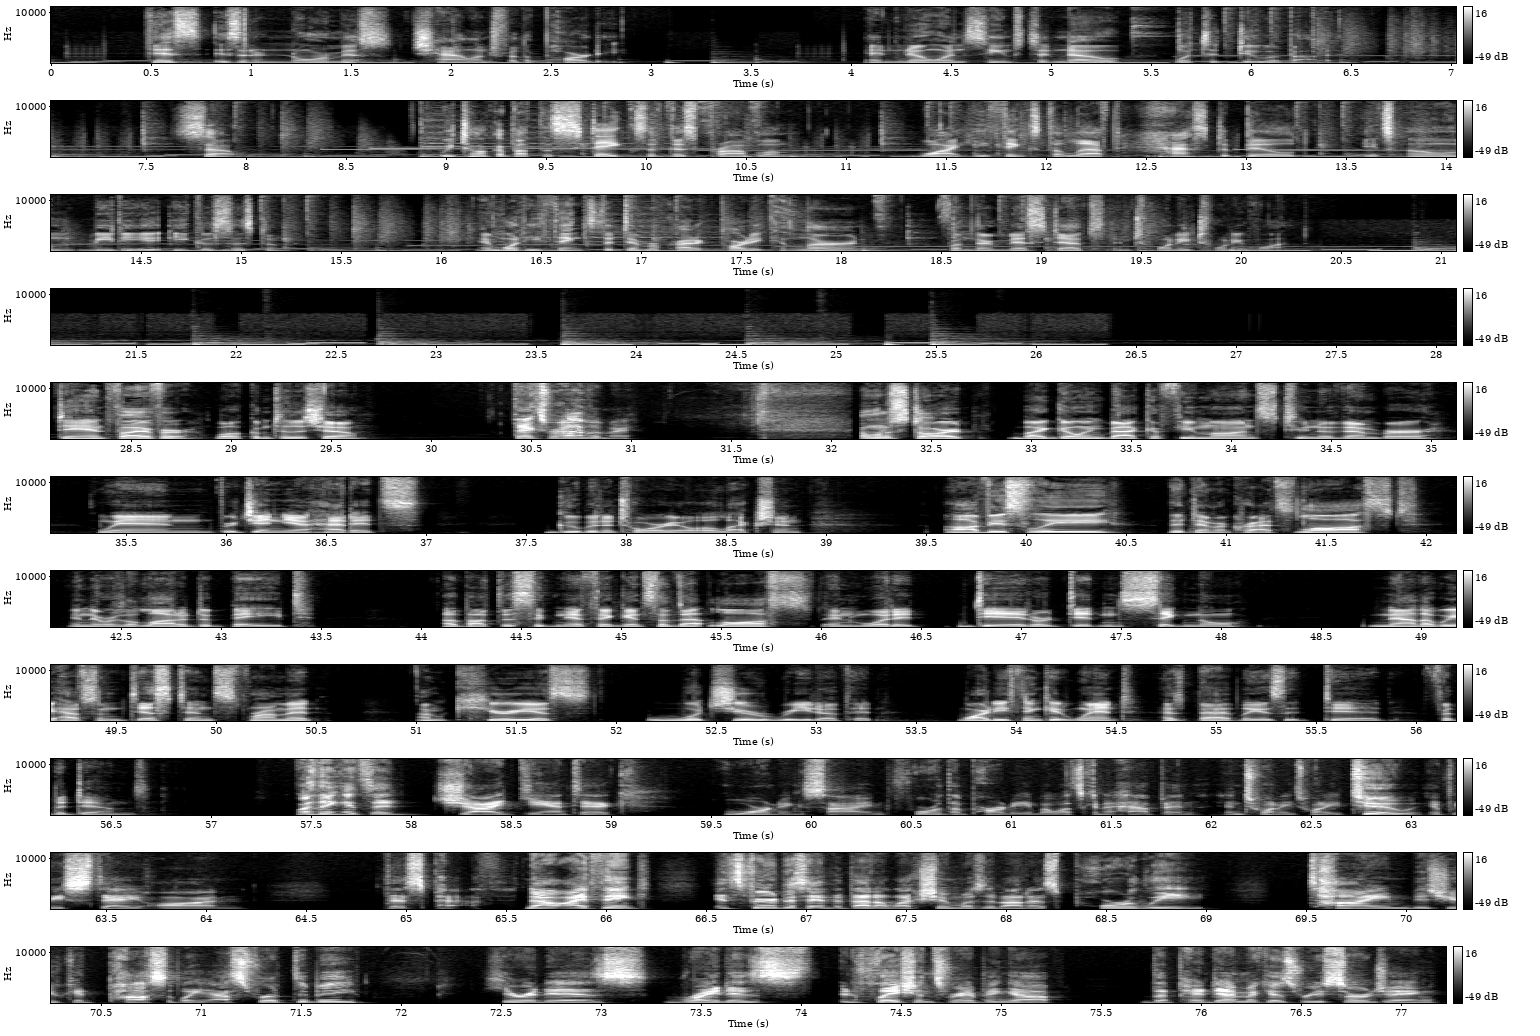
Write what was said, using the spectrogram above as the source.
this is an enormous challenge for the party. And no one seems to know what to do about it. So, we talk about the stakes of this problem, why he thinks the left has to build its own media ecosystem, and what he thinks the Democratic Party can learn from their missteps in 2021. Dan Pfeiffer, welcome to the show. Thanks for having me. I want to start by going back a few months to November when Virginia had its gubernatorial election. Obviously, the Democrats lost, and there was a lot of debate about the significance of that loss and what it did or didn't signal. Now that we have some distance from it, I'm curious what's your read of it? Why do you think it went as badly as it did for the Dems? Well, I think it's a gigantic warning sign for the party about what's going to happen in 2022 if we stay on this path. Now, I think it's fair to say that that election was about as poorly timed as you could possibly ask for it to be. Here it is, right as inflation's ramping up, the pandemic is resurging.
